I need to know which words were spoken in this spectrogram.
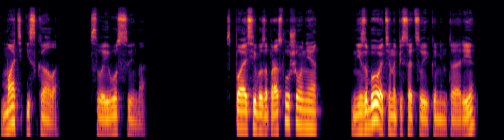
мать искала своего сына. Спасибо за прослушивание. Не забывайте написать свои комментарии.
